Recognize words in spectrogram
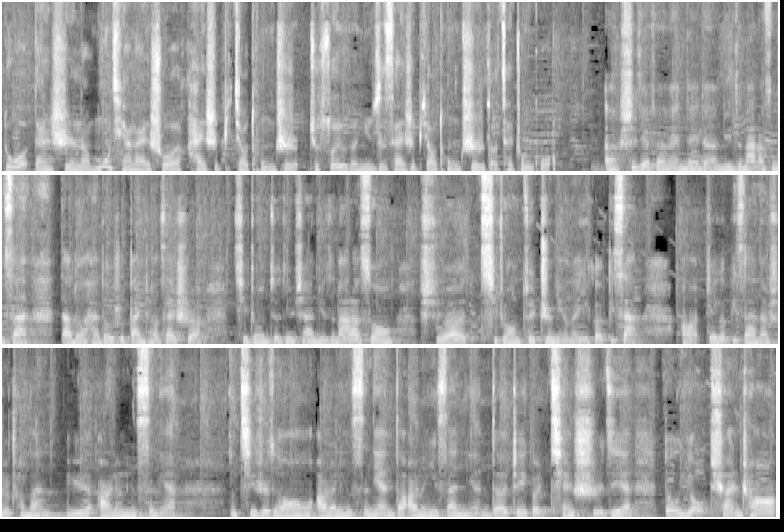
多，但是呢，目前来说还是比较同质，就所有的女子赛是比较同质的，在中国。呃，世界范围内的女子马拉松赛大多还都是半程赛事，其中旧金山女子马拉松是其中最知名的一个比赛。啊，这个比赛呢是创办于2004年，其实从2004年到2013年的这个前十届都有全程，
